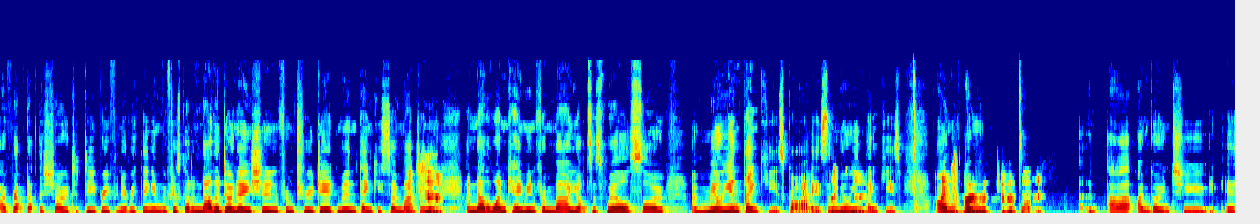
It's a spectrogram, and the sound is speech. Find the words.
I've wrapped up the show to debrief and everything. And we've just got another donation from True Deadman. Thank you so much. Thank and a- you. another one came in from Mar Yachts as well. So a million thank yous, guys. A Thank million you. thank yous. Thank Um, you very I'm- much, everybody. Uh, I'm going to uh,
